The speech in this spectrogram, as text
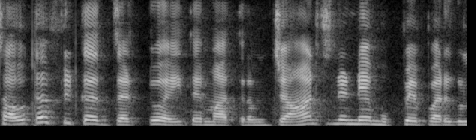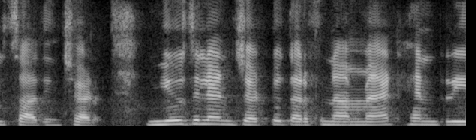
సౌత్ ఆఫ్రికా జట్టు అయితే మాత్రం జార్జ్ నిండే ముప్పై పరుగులు సాధించాడు. న్యూజిలాండ్ జట్టు తరఫున మ్యాట్ హెన్రీ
